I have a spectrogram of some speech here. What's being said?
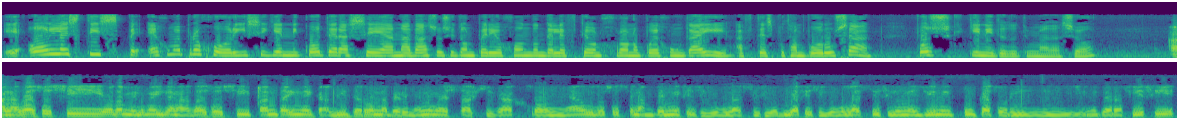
ε, όλες τις, έχουμε προχωρήσει γενικότερα σε αναδάσωση των περιοχών των τελευταίων χρόνων που έχουν καεί, αυτές που θα μπορούσαν; Πώς κινείται το τμήμα δασό; Αναδάσωση, όταν μιλούμε για αναδάσωση, πάντα είναι καλύτερο να περιμένουμε στα αρχικά χρόνια, ούτως ώστε να μπαίνει η φυσική βλάστηση. Η οποία φυσική βλάστηση είναι εκείνη που καθορίζει η μητέρα φύση,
